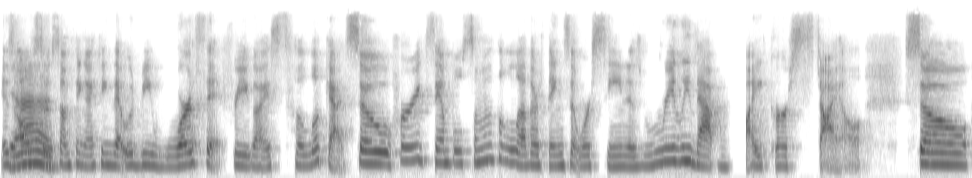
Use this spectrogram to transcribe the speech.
is yes. also something I think that would be worth it for you guys to look at. So, for example, some of the leather things that we're seeing is really that biker style. So,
